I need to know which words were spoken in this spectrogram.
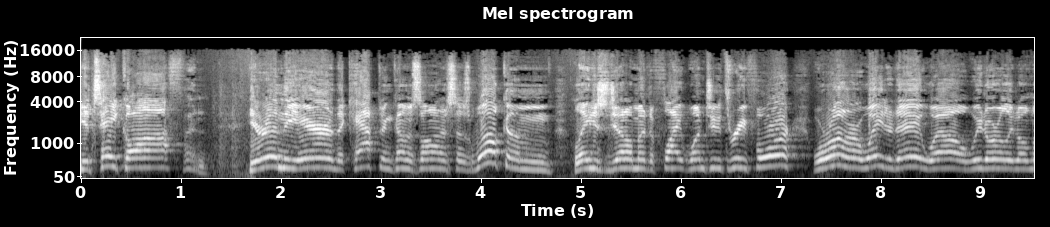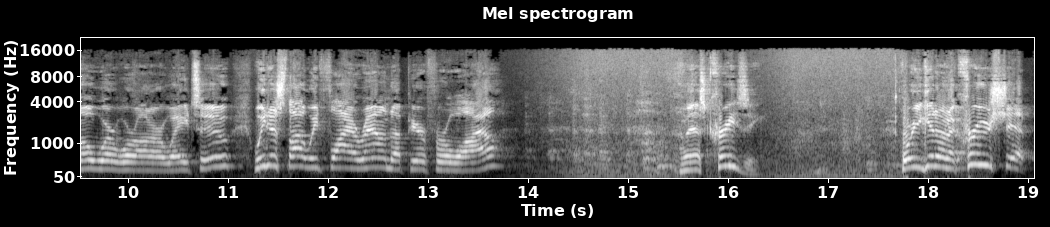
you take off and you're in the air, and the captain comes on and says, Welcome, ladies and gentlemen, to Flight 1234. We're on our way today. Well, we really don't know where we're on our way to. We just thought we'd fly around up here for a while. I mean, that's crazy. Or you get on a cruise ship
